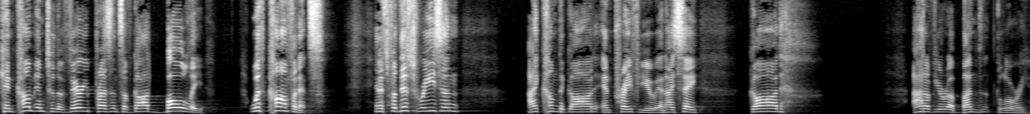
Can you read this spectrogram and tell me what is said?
can come into the very presence of God boldly, with confidence. And it's for this reason I come to God and pray for you. And I say, God, out of your abundant glory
